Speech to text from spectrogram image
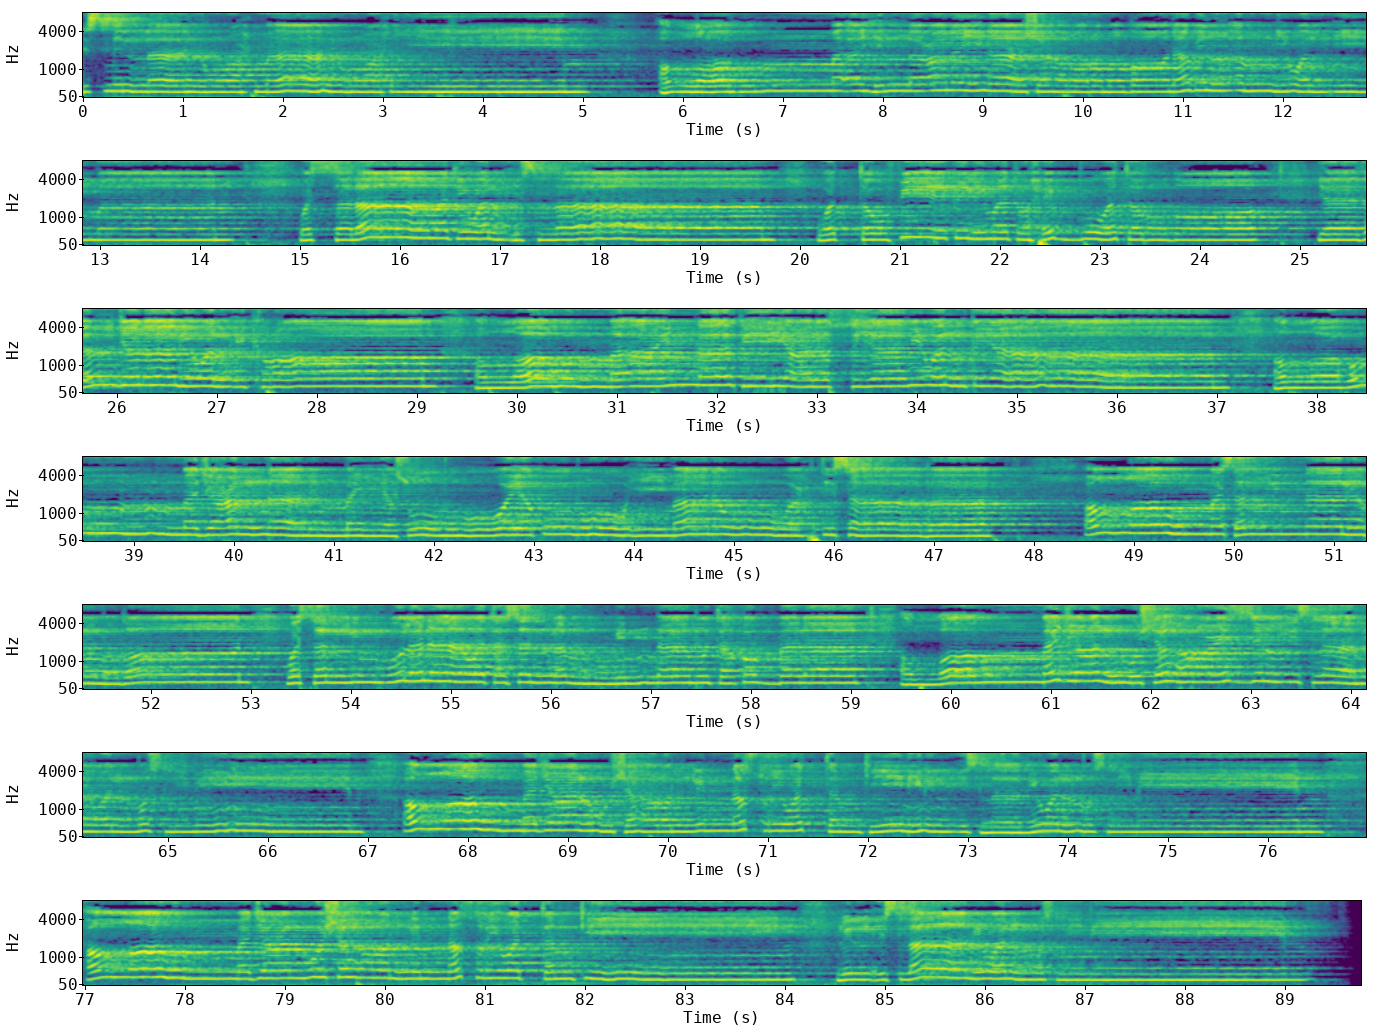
بسم الله الرحمن الرحيم. اللهم أهل علينا شهر رمضان بالأمن والإيمان والسلامة والإسلام والتوفيق لما تحب وترضى. يا ذا الجلال والإكرام اللهم أعنا فيه على الصيام والقيام. اللهم اجعلنا ممن يصومه ويقومه إيمانا واحتسابا. اللهم سلمنا لرمضان وسلمه لنا وتسلمه منا متقبلا. اللهم اجعله شهر عز الإسلام والمسلمين. اللهم اجعله شهرا للنصر والتمكين للإسلام والمسلمين. اللهم اجعله شهرا للنصر والتمكين للإسلام والمسلمين.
